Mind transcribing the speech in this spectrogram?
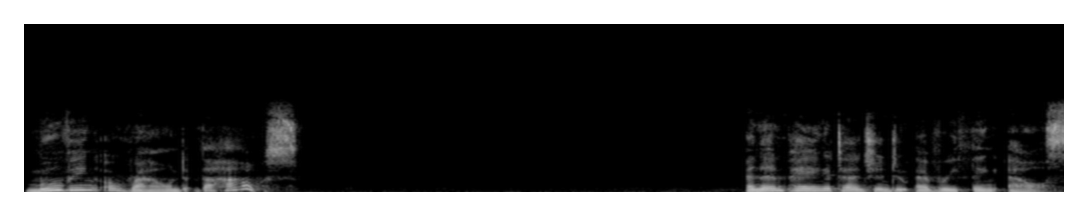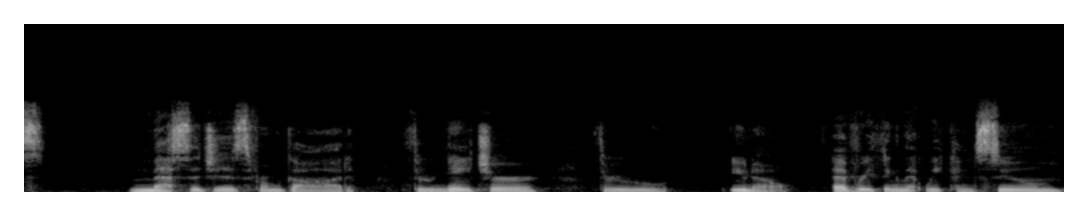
moving around the house. And then paying attention to everything else messages from God through nature, through, you know, everything that we consume.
